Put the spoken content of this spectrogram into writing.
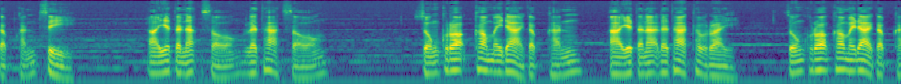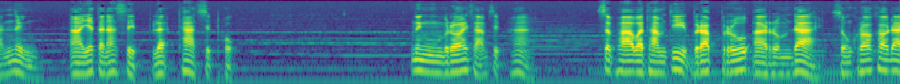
กับขันธ์สี่ อายตนะสองและธาตุสองสงเคราะห์เข้าไม่ได้กับขันอายตนะและธาตุเท่าไรสงเคราะห์เข้าไม่ได้กับขันหนึ่งอายตนะสิบและธาตุสิบหกหนึ่งร้อยสามสิบห้าสภาวธรรมที่รับรู้อารมณ์ได้ สงเคราะห์เข้าได้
